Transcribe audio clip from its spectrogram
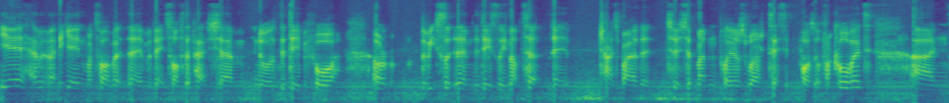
Yeah, again, we're talking about um, events off the pitch. Um, you know, the day before, or the weeks, um, the days leading up to it, transpired that two St Mirren players were tested positive for COVID, and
